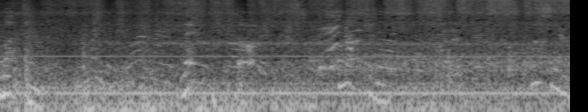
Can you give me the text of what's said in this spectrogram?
Mutton. Next stop, Nottingham. Pushing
